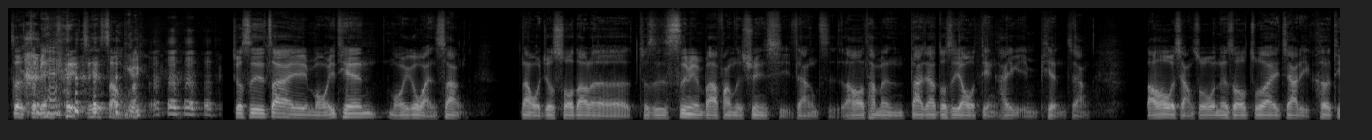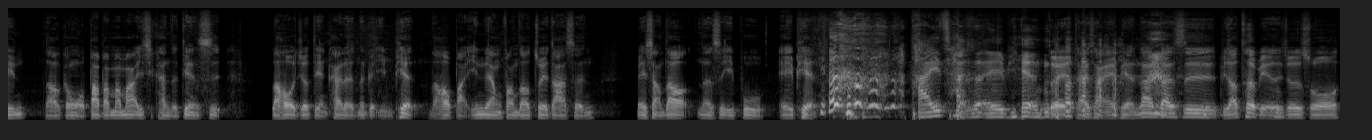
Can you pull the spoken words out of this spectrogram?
这这边可以介绍吗？就是在某一天某一个晚上。那我就收到了，就是四面八方的讯息这样子，然后他们大家都是要我点开一个影片这样，然后我想说那时候坐在家里客厅，然后跟我爸爸妈妈一起看着电视，然后我就点开了那个影片，然后把音量放到最大声，没想到那是一部 A 片，台产的 A 片，对，台产 A 片，那但是比较特别的就是说，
